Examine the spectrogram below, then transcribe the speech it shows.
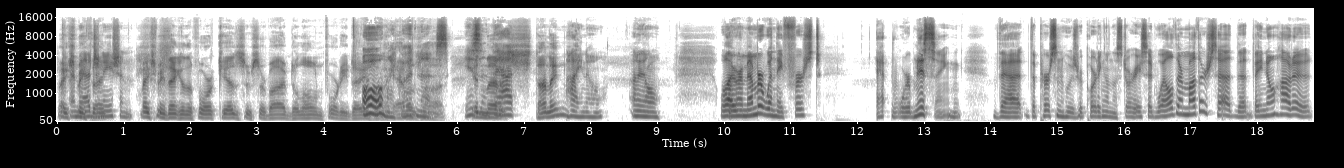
Makes imagination. Me think, makes me think of the four kids who survived alone 40 days. Oh, my Amazon. goodness. Isn't, Isn't that, that- stunning? I know. I know. Well, I remember when they first eh, were missing that the person who was reporting on the story said, Well, their mother said that they know how to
